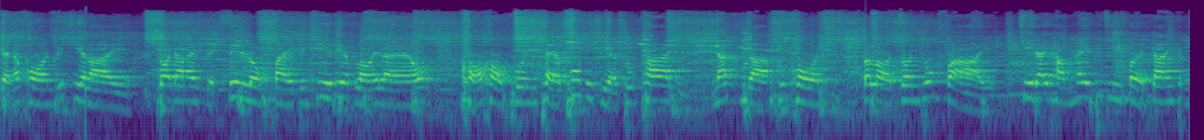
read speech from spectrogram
แก่นครวิทยาลัย ก็ได้เสร็จสิ้นลงไปเป็นที่เรียบร้อยแล้ว ขอขอบคุณแขกผู้มีเกียรติทุกท่าน นักกีฬาทุกคน ตลอดจนทุกฝ่าย ที่ได้ทำให้พิธีเปิดการแข่ง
